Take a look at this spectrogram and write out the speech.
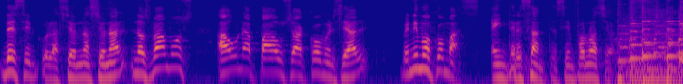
de circulación nacional. Nos vamos a una pausa comercial. Venimos con más e interesantes informaciones.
